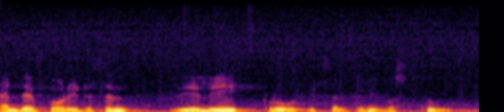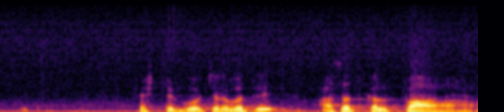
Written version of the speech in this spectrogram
and therefore it doesn't really prove itself to be vastu. Shashta gocharavati asat kalpaha.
